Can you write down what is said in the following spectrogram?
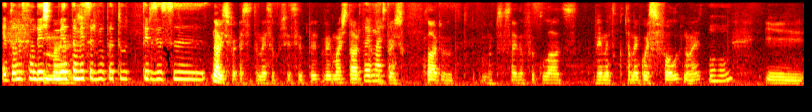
Então, no fundo, este mas... momento também serviu para tu teres esse. Não, isso foi, essa, também essa consciência veio mais tarde. Veio mais depois, tarde. claro, uma pessoa sai da faculdade obviamente também com esse fôlego, não é? Uhum. E,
